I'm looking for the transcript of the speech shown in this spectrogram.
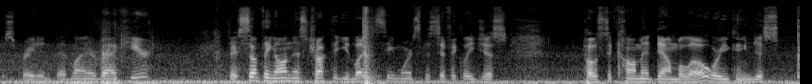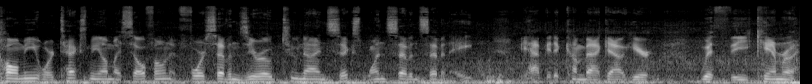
Just sprayed in bed liner back here there's something on this truck that you'd like to see more specifically, just post a comment down below, or you can just call me or text me on my cell phone at 470-296-1778. Be happy to come back out here with the camera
